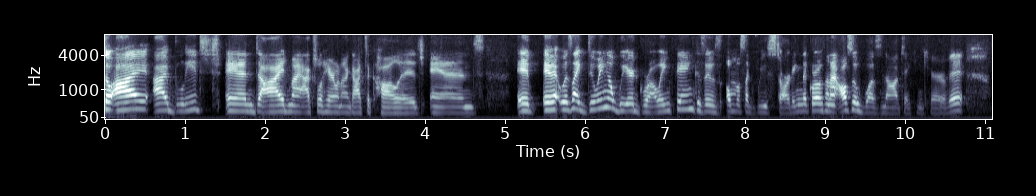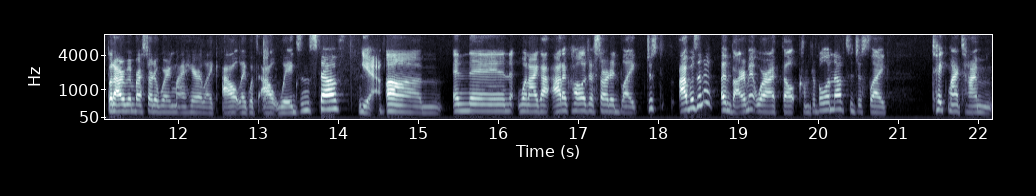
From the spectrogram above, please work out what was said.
so i i bleached and dyed my actual hair when i got to college and it, it was like doing a weird growing thing because it was almost like restarting the growth and i also was not taking care of it. But i remember i started wearing my hair like out like without wigs and stuff. Yeah, um and then when i got out of college i started like just i was in an environment where i felt comfortable enough to just like take my time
